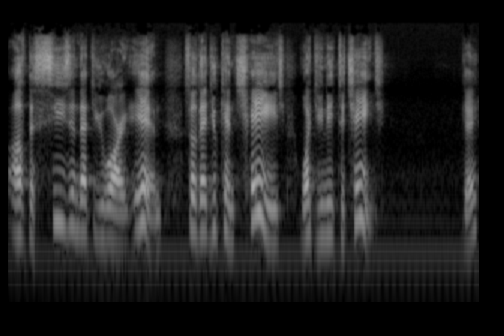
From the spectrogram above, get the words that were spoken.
of the season that you are in so that you can change what you need to change. Okay?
